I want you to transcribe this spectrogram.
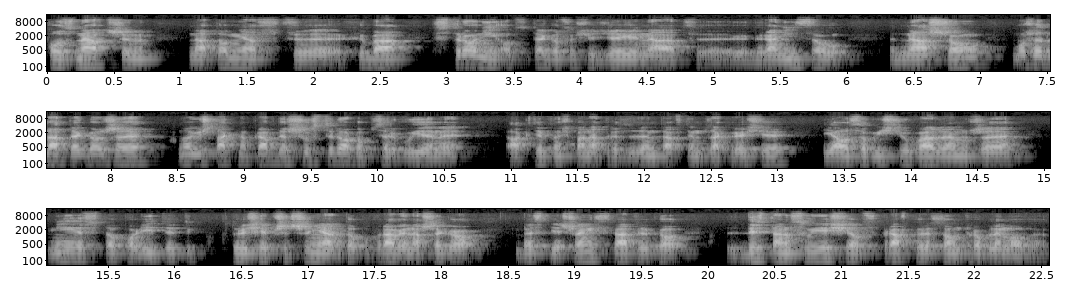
poznawczym, natomiast e, chyba stroni od tego, co się dzieje nad e, granicą naszą. Może dlatego, że no już tak naprawdę szósty rok obserwujemy aktywność pana prezydenta w tym zakresie. Ja osobiście uważam, że nie jest to polityk, który się przyczynia do poprawy naszego bezpieczeństwa, tylko dystansuje się od spraw, które są problemowe.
